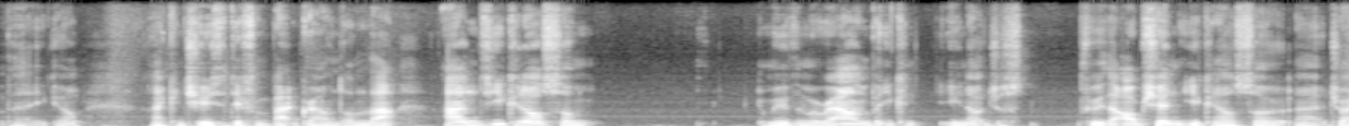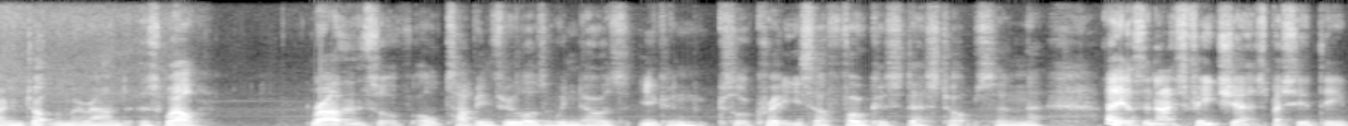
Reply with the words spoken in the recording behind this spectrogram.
There you go. I can choose a different background on that and you can also move them around but you can you're not just through that option you can also uh, drag and drop them around as well rather than sort of alt tabbing through loads of windows, you can sort of create yourself focused desktops, and uh, I think it's a nice feature, especially the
